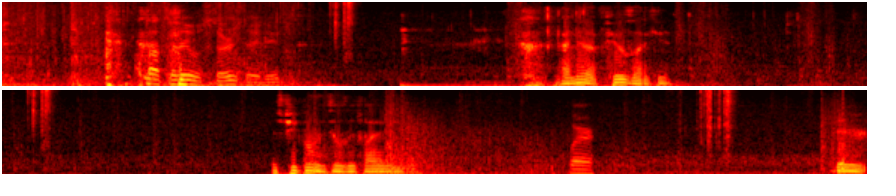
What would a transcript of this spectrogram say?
I thought today was Thursday, dude. I know it feels like it. There's people until they fight me. Where? There,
